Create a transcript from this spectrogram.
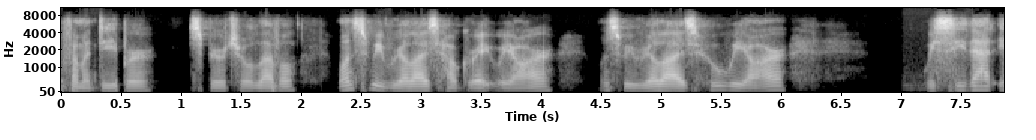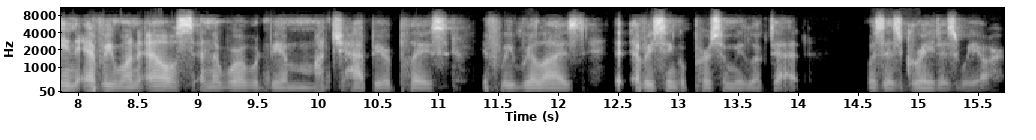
from a deeper spiritual level, once we realize how great we are, once we realize who we are, we see that in everyone else, and the world would be a much happier place if we realized that every single person we looked at was as great as we are.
